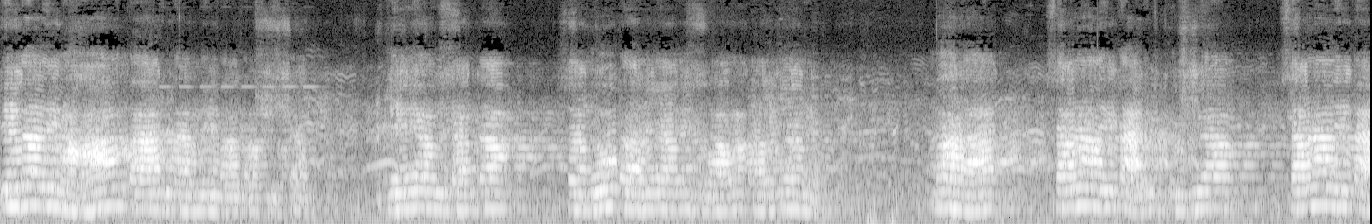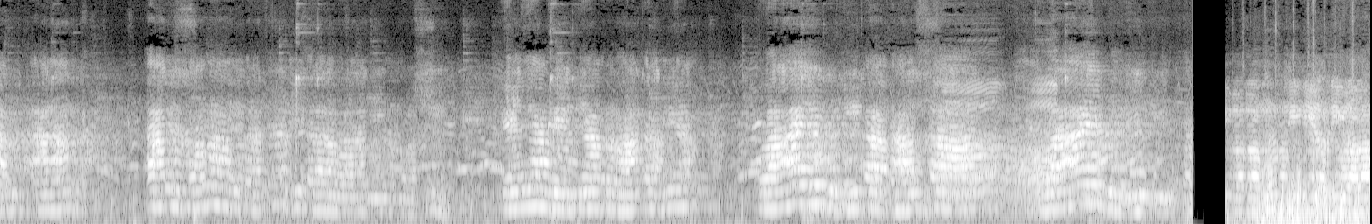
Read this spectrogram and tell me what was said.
ਇਹਨਾਂ ਦੇ ਮਹਾਨ ਕਾਰਜ ਕਰਨ ਦੇ ਜਿਹੜੀਆਂ ਵੀ ਸੰਜੋਗ ਕਰ ਰਹੀਆਂ ਨੇ, ਸੇਵਾਵਾਂ ਕਰ ਰਹੀਆਂ ਨੇ, ਮਹਾਰਾਜ ਸਭਨਾਂ ਦੇ ਘਰ ਵਿੱਚ ਖੁਸ਼ੀਆਂ, ਸਭਨਾਂ ਦੇ ਘਰ ਵਿੱਚ ਆਨੰਦ ਅਤੇ ਸਭਨਾਂ ਦੇ ਘਰ ਚੜ੍ਹਦੀ ਕਲਾ ਵਾਲਾ ਜੀਵਨ ਬਖਸ਼ੀ। ਜਿਹੜੀਆਂ ਬੇਨਤੀਆਂ ਪ੍ਰਵਾਨ ਕਰਦੀਆਂ ਵਾਹਿਗੁਰੂ ਜੀ ਕਾ ਖਾਲਸਾ, ਵਾਹਿਗੁਰੂ ਜੀ ਕੀ ਫਤਿਹ। ਬਾਬਾ ਮੋਹਨ ਜੀ ਅਲੀ ਵਾਲਾ,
